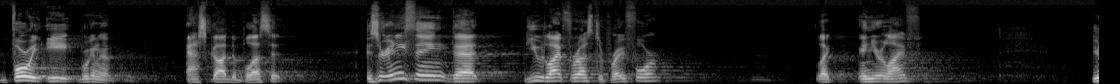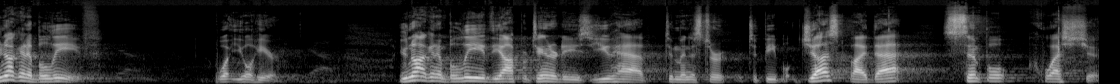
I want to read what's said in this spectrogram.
before we eat, we're going to ask God to bless it. Is there anything that you would like for us to pray for? Like in your life? You're not going to believe what you'll hear. You're not going to believe the opportunities you have to minister to people just by that simple question.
